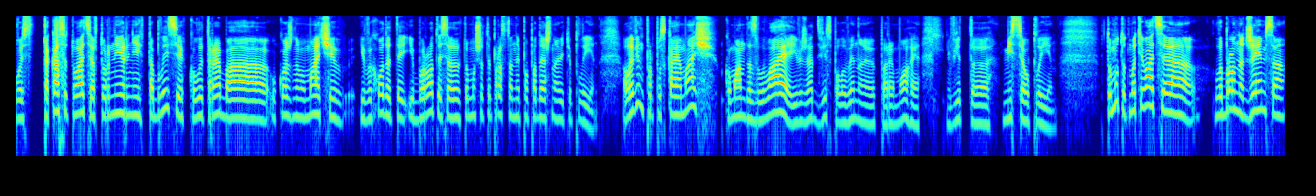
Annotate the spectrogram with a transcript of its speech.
ось така ситуація в турнірній таблиці, коли треба у кожному матчі і виходити, і боротися, тому що ти просто не попадеш навіть у плей-ін. Але він пропускає матч, команда зливає і вже дві з половиною перемоги від е, місця у плей-ін. Тому тут мотивація Леброна Джеймса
